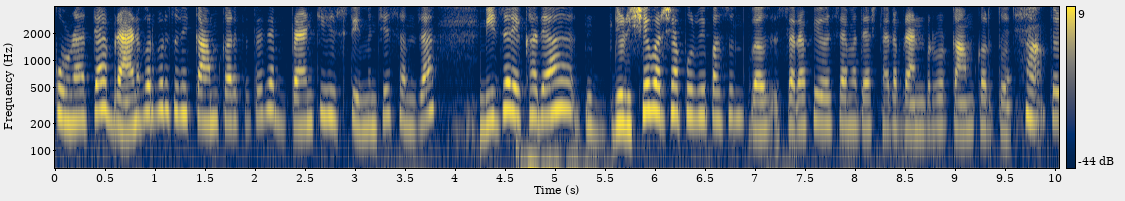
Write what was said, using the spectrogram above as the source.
कोणत्या ब्रँड बरोबर तुम्ही काम करत होता त्या ब्रँडची हिस्ट्री म्हणजे समजा मी जर एखाद्या दीडशे वर्षापूर्वीपासून सराफी व्यवसायामध्ये असणाऱ्या ब्रँड बरोबर काम करतोय. तर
